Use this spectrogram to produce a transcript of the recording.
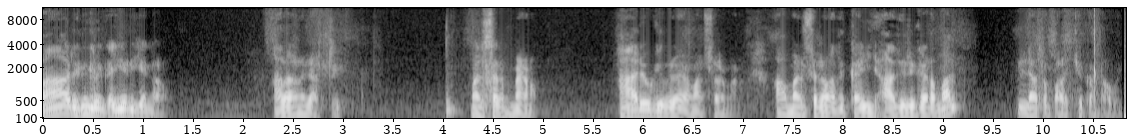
ആരെങ്കിലും കൈയടിക്കാൻ കാണും. അതാണ് രാഷ്ട്രീയം. മത്സരം വേണം. ആരോഗ്യപരമായ മത്സരം വേണം. ആ മത്സരം അത് കഴിഞ്ഞ് അതിൽ കിടന്നാൽ ഇല്ലാത്ത പാളിച്ചൊക്കെ ഉണ്ടാവും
